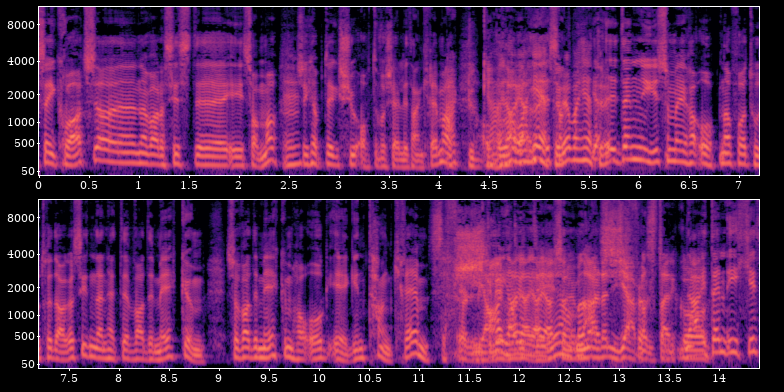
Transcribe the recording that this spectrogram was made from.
Så I Kroatia når jeg var det sist eh, i sommer, så kjøpte jeg sju-åtte forskjellige tannkremer. Er du gæren? Ja, ja, Hva det er heter det? Hva heter det? Den nye som jeg har åpna for to-tre dager siden, den heter Vademekum. Så Vademekum har òg egen tannkrem. Selvfølgelig Ja, ja, ja, ja, ja, Men er den jævla sterk og- Nei, den, ikke,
